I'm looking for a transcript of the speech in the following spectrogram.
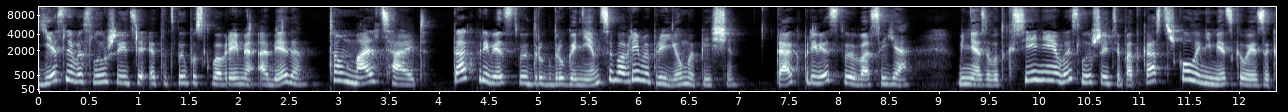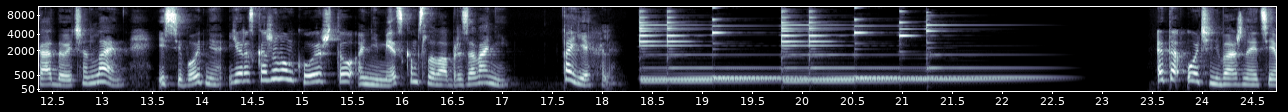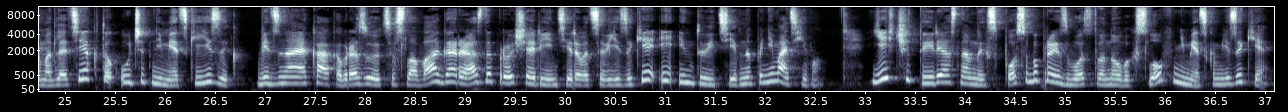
Если вы слушаете этот выпуск во время обеда, то Mahlzeit. Так приветствуют друг друга немцы во время приема пищи. Так приветствую вас и я. Меня зовут Ксения, вы слушаете подкаст школы немецкого языка Deutsch Online. И сегодня я расскажу вам кое-что о немецком словообразовании. Поехали! Это очень важная тема для тех, кто учит немецкий язык, ведь зная, как образуются слова, гораздо проще ориентироваться в языке и интуитивно понимать его. Есть четыре основных способа производства новых слов в немецком языке.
